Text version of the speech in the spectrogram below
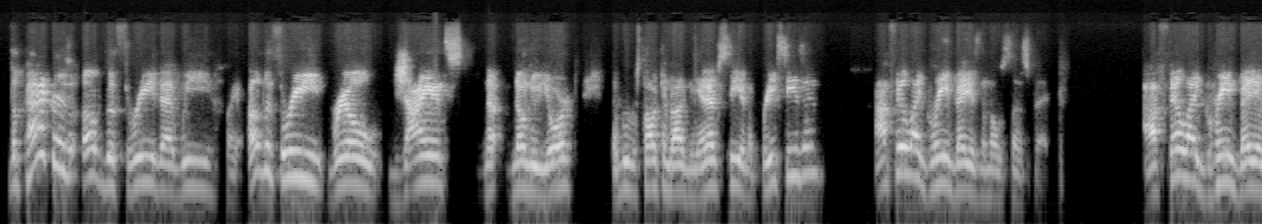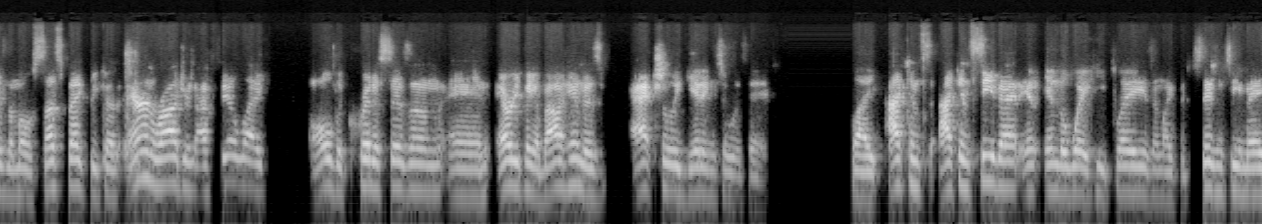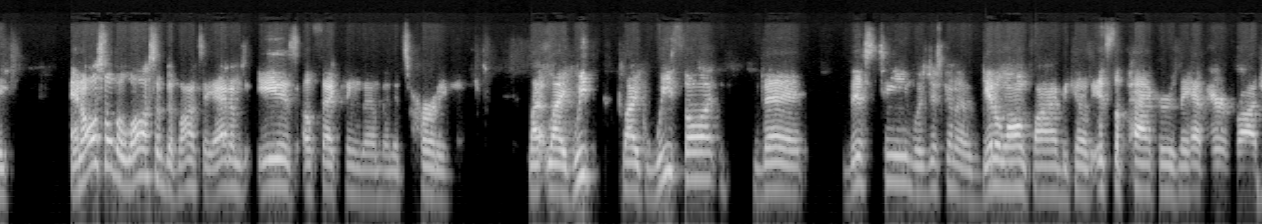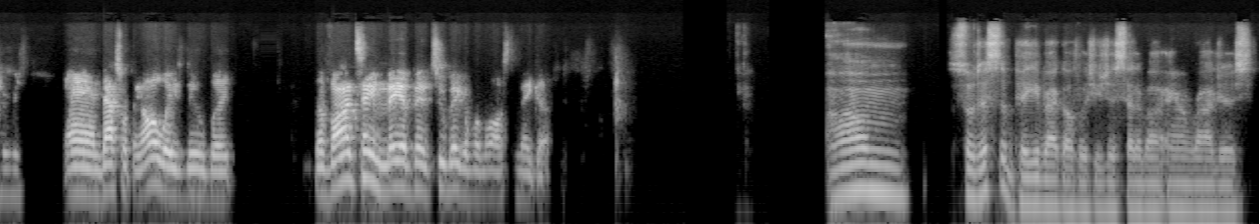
the Packers of the three that we like of the three real giants, no, no New York that we was talking about in the NFC in the preseason. I feel like Green Bay is the most suspect. I feel like Green Bay is the most suspect because Aaron Rodgers, I feel like all the criticism and everything about him is actually getting to his head. Like I can I can see that in, in the way he plays and like the decisions he makes. And also the loss of Davante Adams is affecting them and it's hurting them. Like like we like we thought that this team was just gonna get along fine because it's the Packers, they have Aaron Rodgers, and that's what they always do. But Davante may have been too big of a loss to make up. Um, so just to piggyback off what you just said about Aaron Rodgers,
